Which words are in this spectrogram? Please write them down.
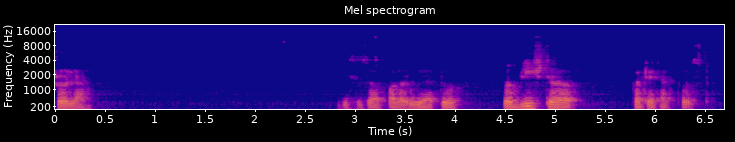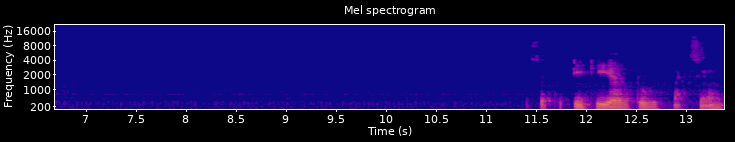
scroll ah. this is our color we have to publish the container first set the TTL to maximum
